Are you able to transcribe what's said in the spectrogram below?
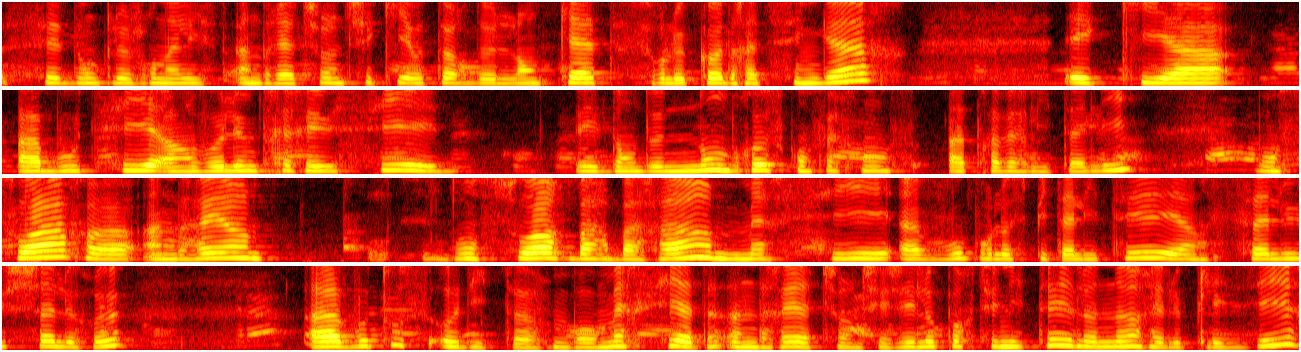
C'est donc le journaliste Andrea Cianci qui est auteur de l'enquête sur le code Ratzinger et qui a abouti à un volume très réussi et, dans de nombreuses conférences à travers l'Italie. Bonsoir Andrea. Bonsoir Barbara. Merci à vous pour l'hospitalité et un salut chaleureux à vous tous auditeurs. Bon, merci à Andrea Cianci. J'ai l'opportunité, l'honneur et le plaisir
